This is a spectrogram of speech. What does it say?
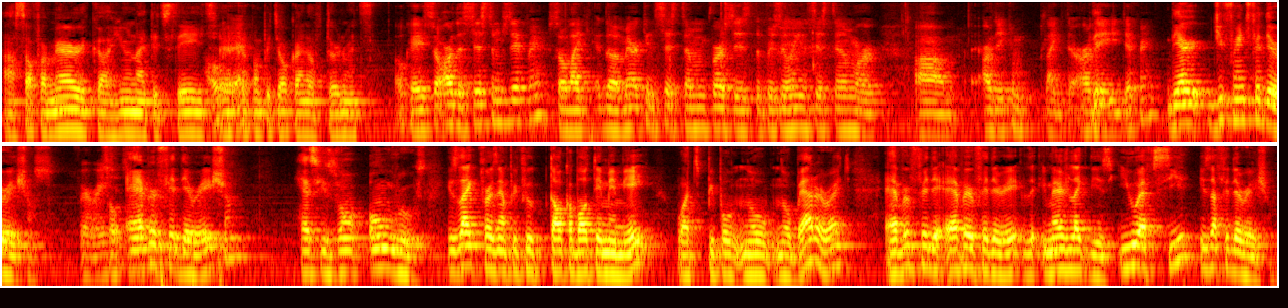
uh, South America, United States. Okay. I, compete all kind of tournaments. Okay, so are the systems different? So like the American system versus the Brazilian system, or um, are they com- like are they, they different? They are different federations. So every federation has his own, own rules. It's like, for example, if you talk about MMA, what people know know better, right? Every feder- every federation. Imagine like this: UFC is a federation.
